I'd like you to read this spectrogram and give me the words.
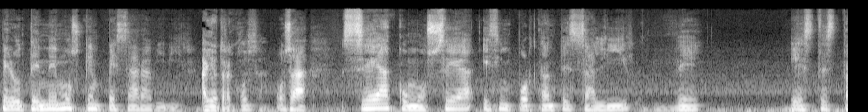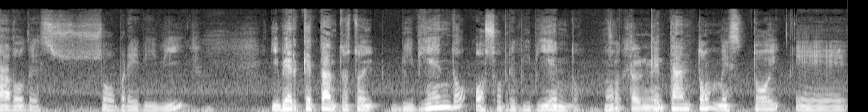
Pero tenemos que empezar a vivir. Hay otra cosa. O sea, sea como sea, es importante salir de este estado de sobrevivir y ver qué tanto estoy viviendo o sobreviviendo, ¿no? Totalmente. Qué tanto me estoy, eh,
